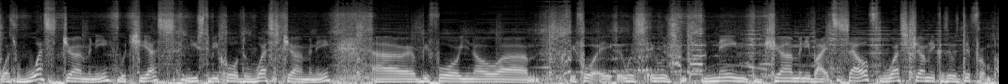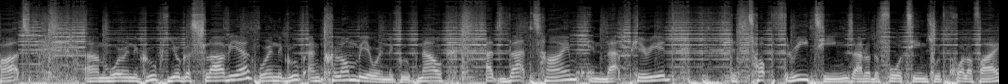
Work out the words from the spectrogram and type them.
was West Germany, which yes used to be called West Germany uh, before you know um, before it, it was it was named Germany by itself. West Germany because it was different parts. Um, were in the group. Yugoslavia were in the group, and Colombia were in the group. Now, at that time, in that period, the top three teams out of the four teams would qualify.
